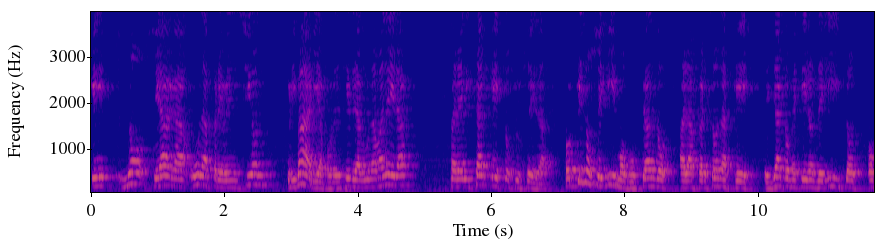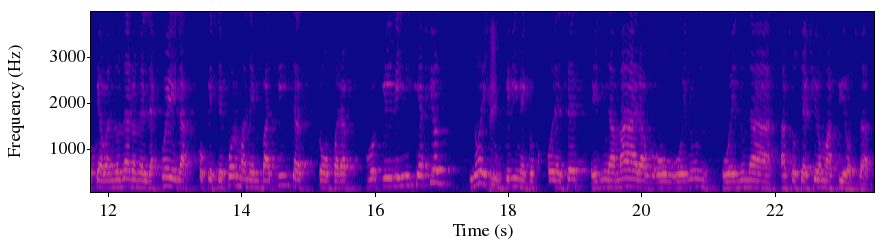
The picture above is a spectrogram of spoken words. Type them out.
que no se haga una prevención primaria, por decir de alguna manera, para evitar que esto suceda? ¿Por qué no seguimos buscando a las personas que ya cometieron delitos o que abandonaron en la escuela o que se forman en batitas como para porque la iniciación no es sí. un crimen como puede ser en una mara o, o, en un, o en una asociación mafiosa.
